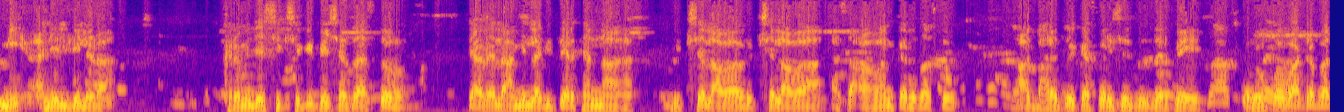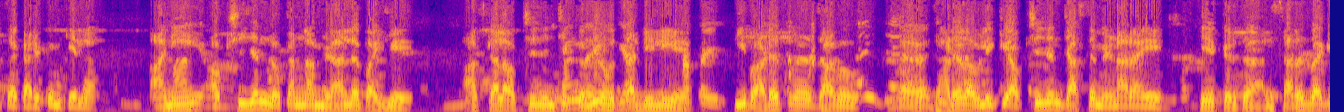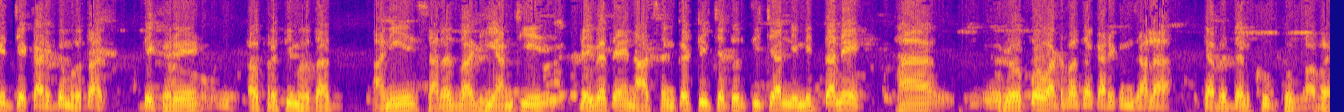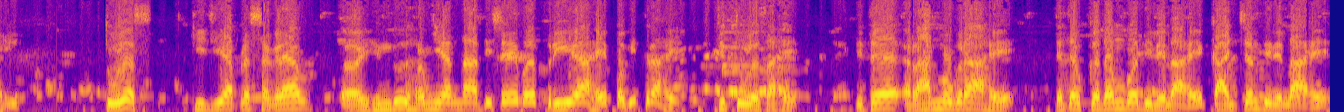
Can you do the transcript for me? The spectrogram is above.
मी अनिल गिलडा. खरं म्हणजे शिक्षकी पेशाचा असतो. त्यावेळेला आम्ही विद्यार्थ्यांना वृक्ष लावा वृक्ष लावा असं आवाहन करत असतो. आज भारत विकास परिषदेतर्फे रोप वाटपाचा कार्यक्रम केला आणि ऑक्सिजन लोकांना मिळालं पाहिजे. आजकाल ऑक्सिजनची कमी होत चाललेली आहे. ती वाढत जावं झाडं लावली की ऑक्सिजन जास्त मिळणार आहे हे करतं आणि सारसबागेत जे कार्यक्रम होतात ते खरे अप्रतिम होतात. आणि सारसबाग ही आमची दैवत आहे. नाथ संकष्टी चतुर्थीच्या निमित्ताने हा रोप वाटपाचा कार्यक्रम झाला. त्याबद्दल खूप खूप आभारी. तुळस की जी आपल्या सगळ्या हिंदू धर्मियांना अतिशय प्रिय आहे पवित्र आहे ती तुळस आहे. तिथे रानमोगरा आहे. त्याच्यावर कदंब दिलेला आहे कांचन दिलेला आहे.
